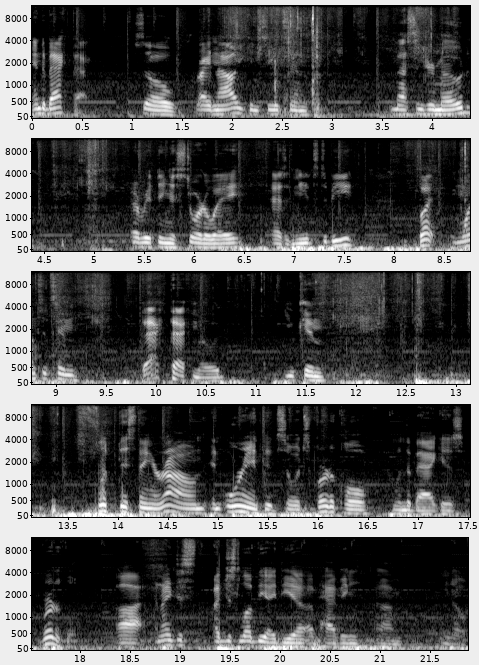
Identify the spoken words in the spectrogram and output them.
and a backpack. So right now you can see it's in messenger mode. Everything is stored away as it needs to be. But once it's in backpack mode, you can flip this thing around and orient it so it's vertical when the bag is vertical. Uh, and I just I just love the idea of having um, you know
